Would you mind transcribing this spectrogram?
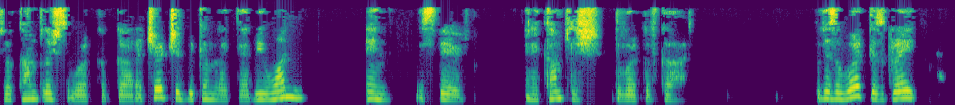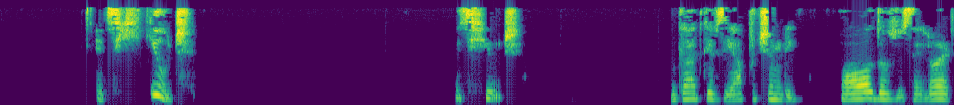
to accomplish the work of God. A church should become like that. Be one in the spirit and accomplish the work of God. Because the work is great. It's huge. It's huge. God gives the opportunity for all those who say, Lord,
